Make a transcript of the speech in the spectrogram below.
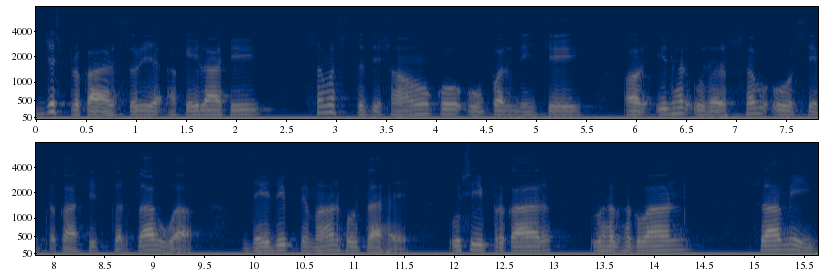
जिस प्रकार सूर्य अकेला ही समस्त दिशाओं को ऊपर, नीचे और इधर उधर सब ओर से प्रकाशित करता हुआ देदीप्यमान होता है, उसी प्रकार वह भगवान स्वामी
